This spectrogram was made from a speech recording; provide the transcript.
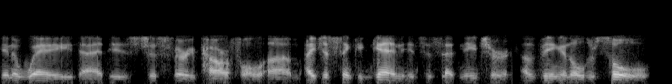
in a way that is just very powerful. Um, I just think again, it's just that nature of being an older soul,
